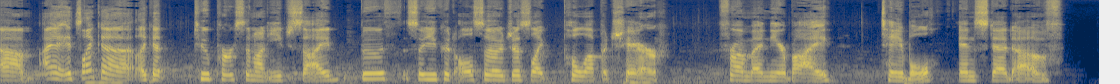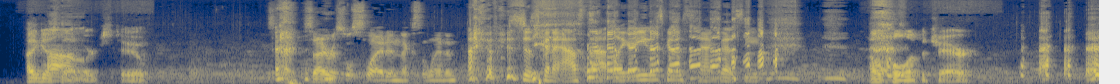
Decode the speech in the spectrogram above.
Um, I, it's like a like a two person on each side booth, so you could also just like pull up a chair from a nearby table instead of. I guess Um, that works too. Cyrus will slide in next to Landon. I was just gonna ask that. Like, are you just gonna snag that seat? I'll pull up a chair.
